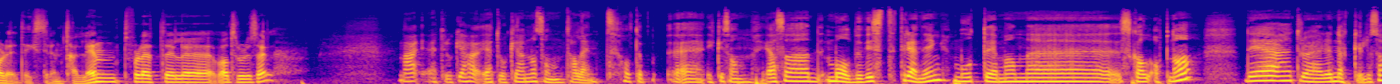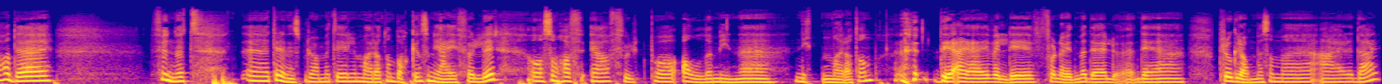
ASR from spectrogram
Har du et ekstremt talent for dette, eller hva tror du selv? Nei, jeg tror ikke jeg, jeg, tror ikke jeg har noe sånn talent. Holdt jeg, eh, ikke sånn. Altså, målbevisst trening mot det man eh, skal oppnå, det tror jeg er nøkkel. Så hadde jeg funnet eh, treningsprogrammet til Maraton Bakken som jeg følger, og som har, jeg har fulgt på alle mine 19 maraton. Det er jeg veldig fornøyd med, det, det programmet som eh, er der.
